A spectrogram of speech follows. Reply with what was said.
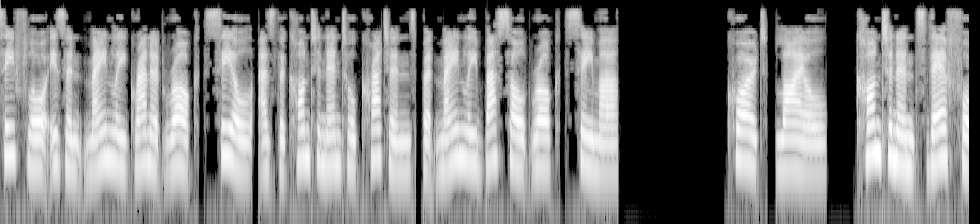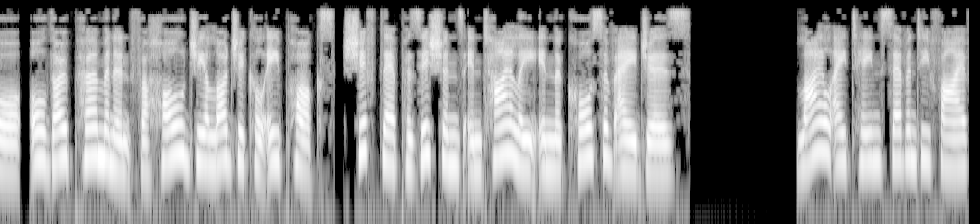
seafloor isn't mainly granite rock sial as the continental cratons but mainly basalt rock sima. Quote, Lyell, Continents therefore, although permanent for whole geological epochs, shift their positions entirely in the course of ages. Lyell 1875,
